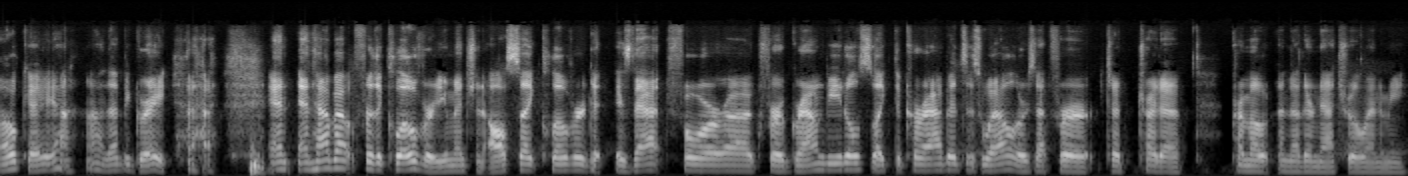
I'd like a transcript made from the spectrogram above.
Okay, yeah, oh, that'd be great. and and how about for the clover? You mentioned Alsike clover. Is that for uh, for ground beetles like the carabids as well, or is that for to try to promote another natural enemy?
